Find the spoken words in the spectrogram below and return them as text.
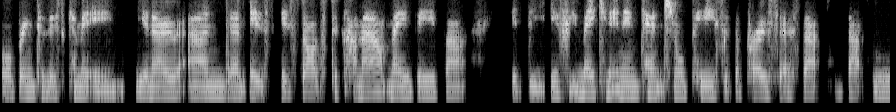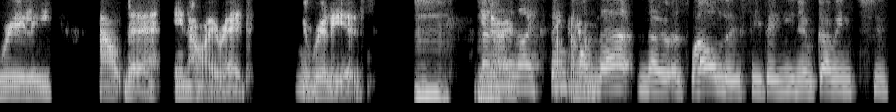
or bring to this committee. You know, and um, it's it starts to come out maybe, but it, if you're making it an intentional piece of the process, that's that's really out there in higher ed. It really is. Mm. And, and, I think yeah. on that note as well, Lucy, the you know going to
